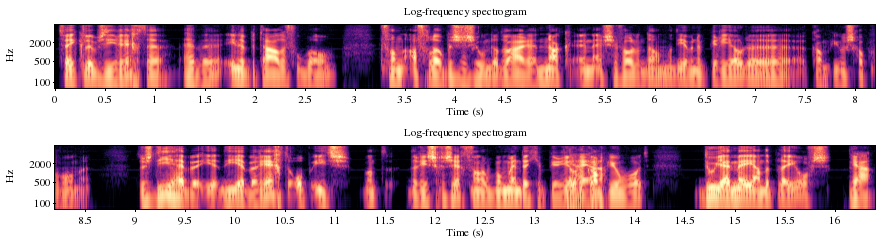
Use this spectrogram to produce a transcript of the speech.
twee clubs die rechten hebben in het betaalde voetbal van afgelopen seizoen, dat waren NAC en FC Volendam. Want die hebben een periodekampioenschap gewonnen. Dus die hebben, die hebben recht op iets. Want er is gezegd van op het moment dat je periodekampioen wordt, doe jij mee aan de play-offs. Ja.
